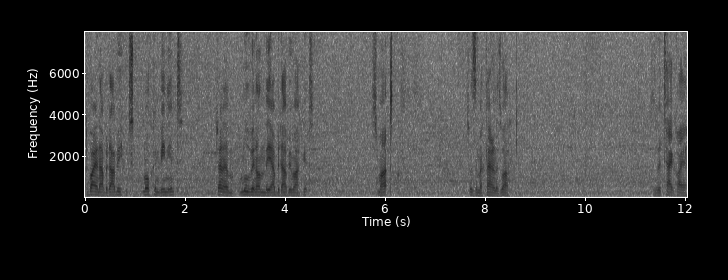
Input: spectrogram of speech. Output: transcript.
Dubai and Abu Dhabi which is more convenient trying to move in on the Abu Dhabi market smart this one's a McLaren as well with TAG Heuer.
